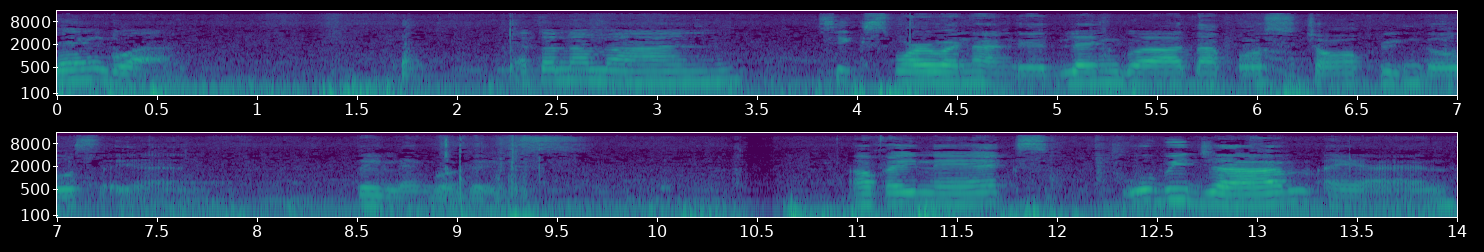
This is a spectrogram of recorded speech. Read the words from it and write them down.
lengua. Ito naman, 6 for 100. Lengua, tapos choco Pringles. Ayan. Ito yung lengua, guys. Okay, next. Ubi jam. Ayan.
